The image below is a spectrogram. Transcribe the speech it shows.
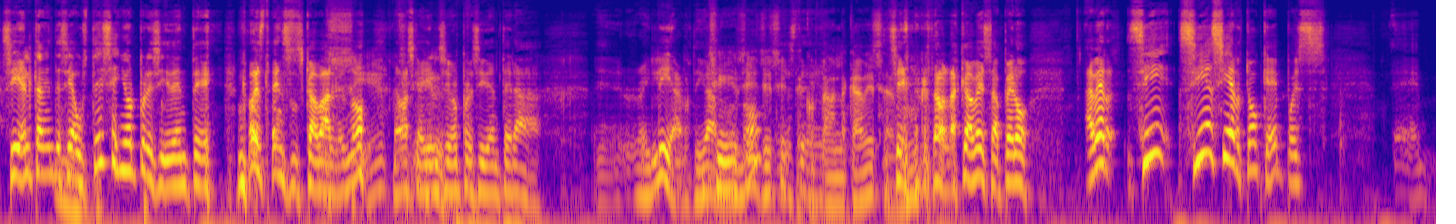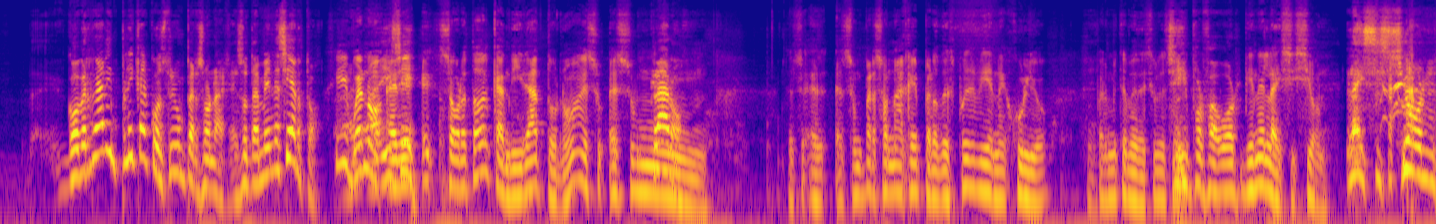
sí, él también decía, usted, señor presidente, no está en sus cabales, ¿no? Sí, Nada más que ahí el señor presidente era eh, Ray Lear, digamos, Sí, sí, ¿no? sí, sí, Este, te cortaban la cabeza. Sí, ¿no? me cortaron la cabeza, pero a ver, sí, sí es cierto que, pues, gobernar implica construir un personaje, eso también es cierto. Sí, bueno, Ahí el- sí. eh, sobre todo el candidato, ¿no? Es, es un. Claro. Es, es- es un personaje, pero después viene, Julio, permíteme decirlo así, Sí, por favor. viene la decisión. La decisión.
